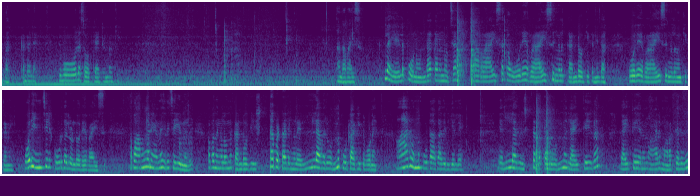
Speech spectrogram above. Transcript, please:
ഇതാ കണ്ടല്ലേ? ഇതുപോലെ സോഫ്റ്റ് ആയിട്ടുണ്ട് നോക്കി എന്താ റൈസ് ഇല്ല എളുപ്പമാണ്. ഉണ്ടാക്കാനെന്ന് വെച്ചാൽ ആ റൈസൊക്കെ ഒരേ റൈസ് നിങ്ങൾ കണ്ടു നോക്കിക്കണി. ഇതാ ഒരേ റൈസ് നിങ്ങൾ നോക്കിക്കണി. ഒരു ഇഞ്ചിൽ കൂടുതലുണ്ട് ഒരേ റൈസ് അപ്പോൾ അങ്ങനെയാണ് ഇത് ചെയ്യുന്നത്. അപ്പോൾ നിങ്ങളൊന്ന് കണ്ടു നോക്കി. ഇഷ്ടപ്പെട്ടാൽ നിങ്ങൾ എല്ലാവരും ഒന്ന് കൂട്ടാക്കിയിട്ട് പോണേ. ആരും ഒന്ന് കൂട്ടാക്കാതിരിക്കല്ലേ? എല്ലാവരും ഇഷ്ടപ്പെട്ടാലും ഒന്ന് ലൈക്ക് ചെയ്യുക. ലൈക്ക് ചെയ്യാനൊന്നും ആരും മറക്കരുത്.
